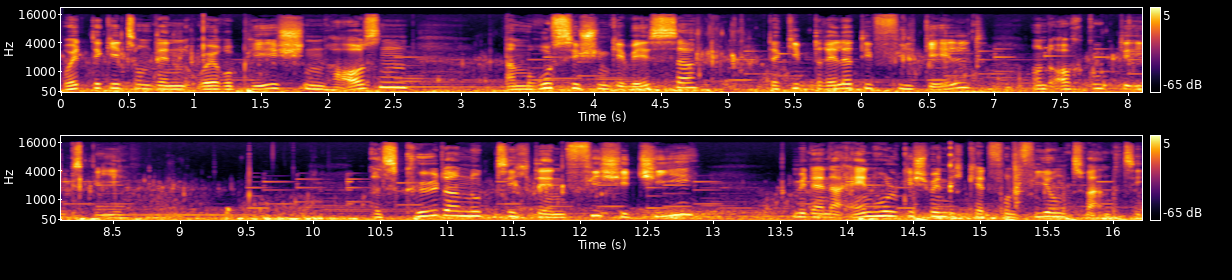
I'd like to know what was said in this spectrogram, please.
Heute geht es um den europäischen Hausen am russischen Gewässer. Der gibt relativ viel Geld und auch gute XP. Als Köder nutze ich den Fishy G mit einer Einholgeschwindigkeit von 24.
